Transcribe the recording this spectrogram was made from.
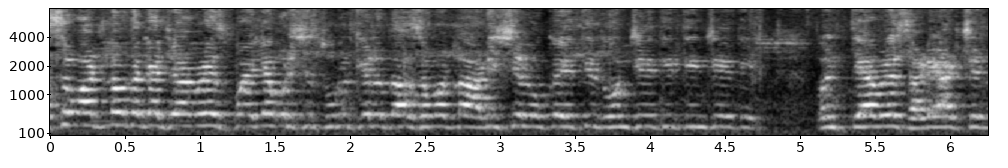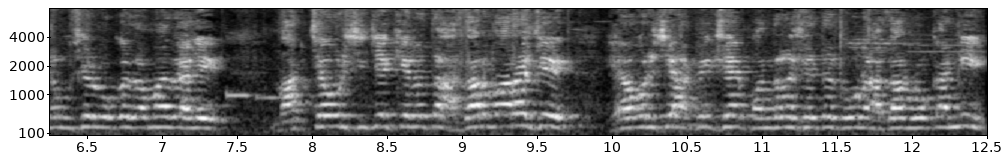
असं वाटलं होतं का ज्या वेळेस पहिल्या वर्षी सुरू केलं तर असं वाटलं अडीचशे लोक येतील दोनशे येतील तीनशे येतील. पण त्यावेळेस साडेआठशे नऊशे लोक जमा झाले. मागच्या वर्षी जे केलं तर हजार बाराशे. ह्या वर्षी अपेक्षा आहे पंधराशे ते दोन हजार लोकांनी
